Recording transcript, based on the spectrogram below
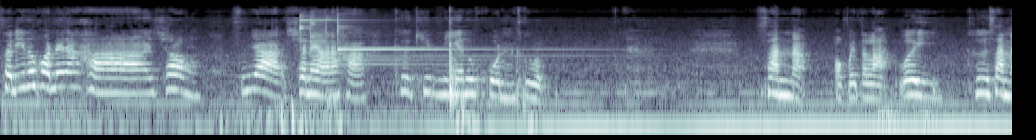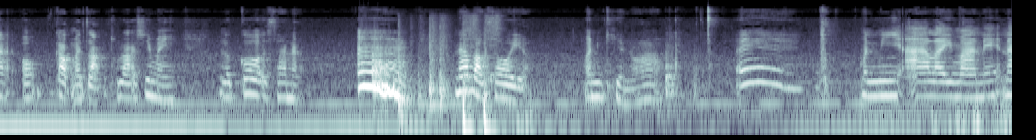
สวัสดีทุกคนด้วยนะคะ ช่องสัญญาชาแนลนะคะ คือคลิปนี้ทุกคนคือแบบซันอะ ออกไปตลาดเว้ย คือซันอะออกกลับมาจากธุระใช่ไหม แล้วก็ซันอะหน้าปากซอยอะมันเขียนว่า เอ๊มันมีอะไรมาแนะน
